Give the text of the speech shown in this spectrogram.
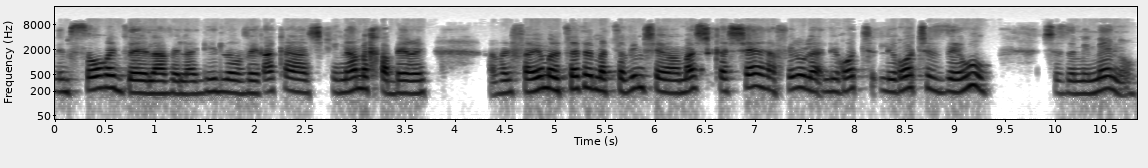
למסור את זה אליו ולהגיד לו, ורק השכינה מחברת. אבל לפעמים לצאת למצבים שממש קשה אפילו לראות, לראות שזה הוא, שזה ממנו.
